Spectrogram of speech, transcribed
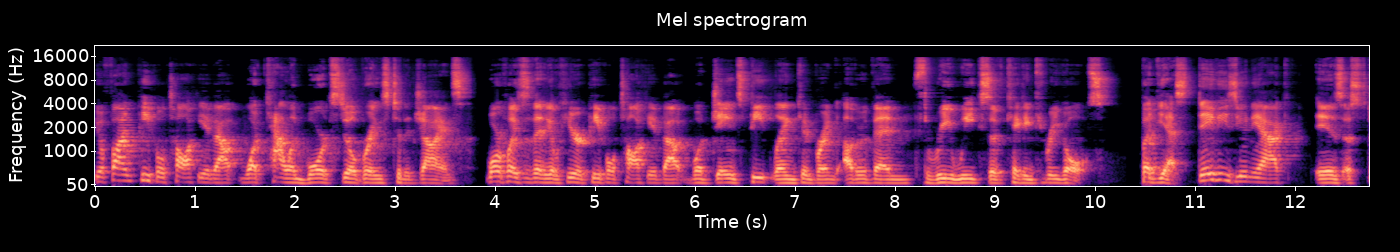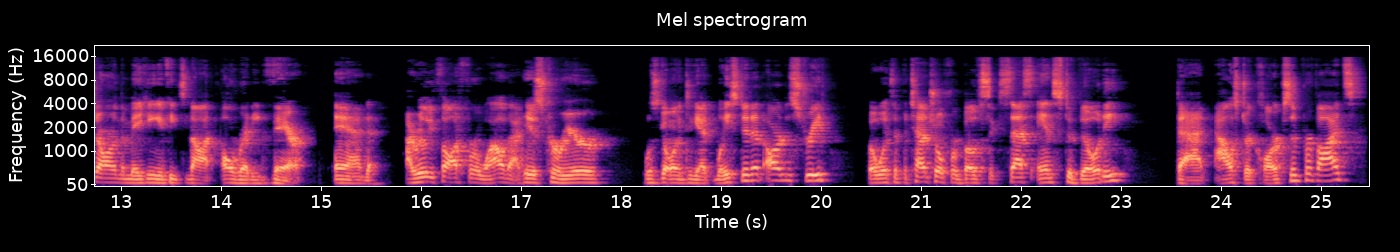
You'll find people talking about what Callan Ward still brings to the Giants. More places than you'll hear people talking about what James Peatling can bring other than three weeks of kicking three goals. But yes, Davies Uniacke is a star in the making if he's not already there. And I really thought for a while that his career was going to get wasted at Arden Street, but with the potential for both success and stability that Alastair Clarkson provides,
